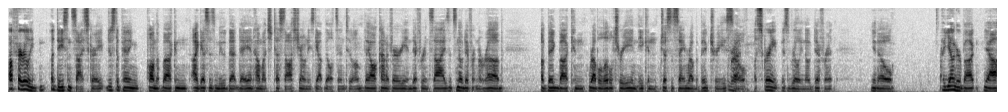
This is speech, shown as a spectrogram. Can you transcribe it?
a fairly a decent size scrape, just depending upon the buck and I guess his mood that day and how much testosterone he's got built into him. They all kind of vary in different size. It's no different in a rub. A big buck can rub a little tree and he can just the same rub a big tree. So Right. a scrape is really no different. You know, a younger buck, yeah,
